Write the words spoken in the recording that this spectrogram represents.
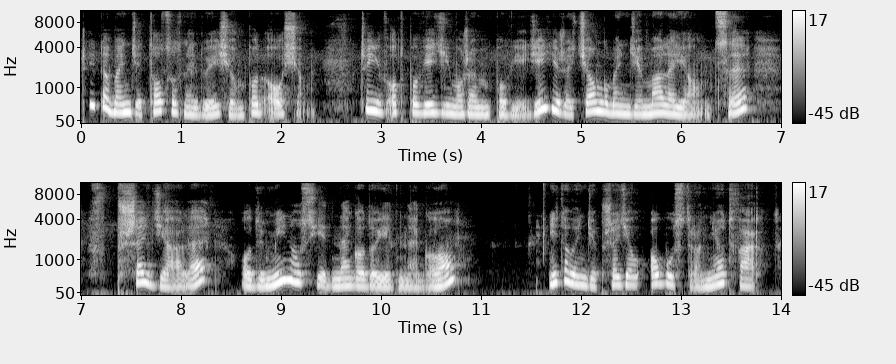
czyli to będzie to, co znajduje się pod osią. Czyli w odpowiedzi możemy powiedzieć, że ciąg będzie malejący w przedziale od minus 1 do 1 i to będzie przedział obustronnie otwarty.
